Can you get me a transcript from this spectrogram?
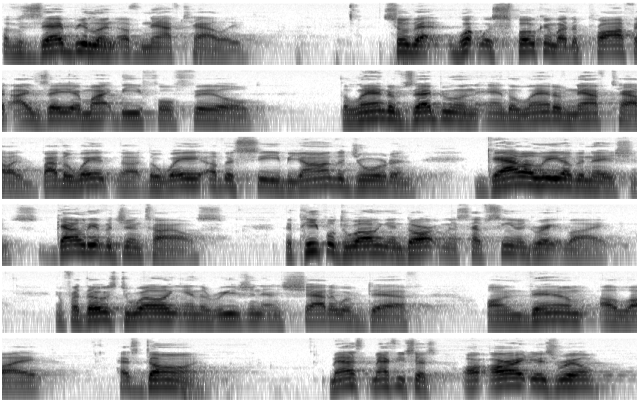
of Zebulun of Naphtali, so that what was spoken by the prophet Isaiah might be fulfilled. The land of Zebulun and the land of Naphtali, by the way, uh, the way of the sea, beyond the Jordan, Galilee of the nations, Galilee of the Gentiles. The people dwelling in darkness have seen a great light. And for those dwelling in the region and shadow of death, on them a light has dawned. Matthew says, All right, Israel,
